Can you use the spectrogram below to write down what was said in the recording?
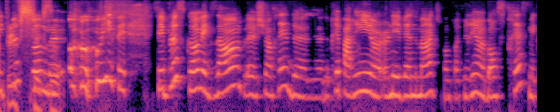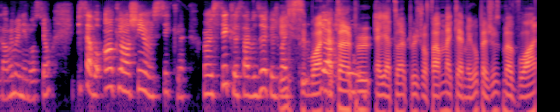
C'est plus comme. oui, c'est c'est plus comme exemple, je suis en train de, préparer un, événement qui va me procurer un bon stress, mais quand même une émotion. Puis ça va enclencher un cycle. Un cycle, ça veut dire que je vais C'est bon, attends un peu. attends un peu, je vais fermer ma caméra pour juste me voir.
